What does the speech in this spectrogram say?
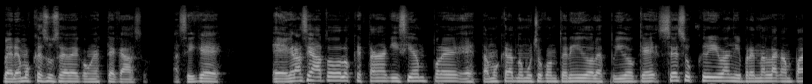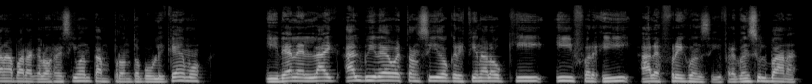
veremos qué sucede con este caso. Así que eh, gracias a todos los que están aquí siempre. Estamos creando mucho contenido. Les pido que se suscriban y prendan la campana para que lo reciban tan pronto publiquemos. Y denle like al video. Esto han sido Cristina Lowkey y, y Alex Frequency, Frecuencia Urbana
